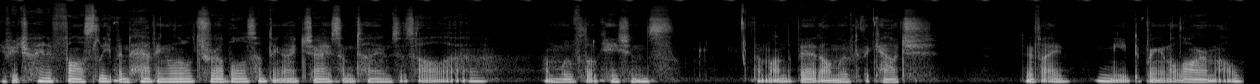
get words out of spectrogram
If you're trying to fall asleep and having a little trouble, something I try sometimes is I'll, uh, move locations. If I'm on the bed, I'll move to the couch. If I need to bring an alarm, I'll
